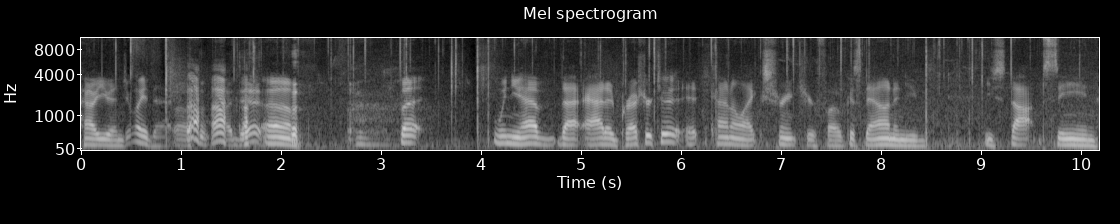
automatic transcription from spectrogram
how you enjoyed that I did. um, but when you have that added pressure to it, it kind of like shrinks your focus down, and you you stop seeing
